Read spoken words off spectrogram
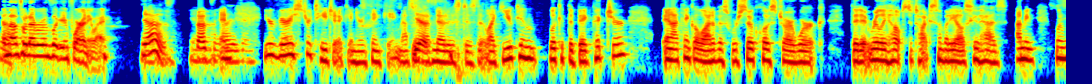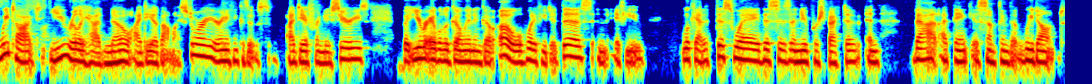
Yeah. And that's what everyone's looking for anyway. Yes. Yeah. That's amazing. And you're very strategic in your thinking. That's what yes. I've noticed is that like you can look at the big picture and I think a lot of us were so close to our work that it really helps to talk to somebody else who has i mean when we talked you really had no idea about my story or anything because it was idea for a new series but you were able to go in and go oh well what if you did this? And if you look at it this way this is a new perspective. And that i think is something that we don't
